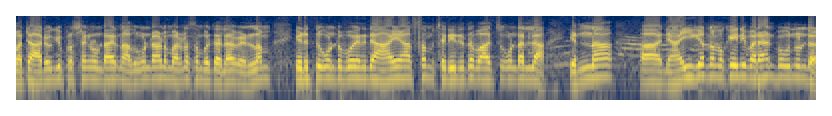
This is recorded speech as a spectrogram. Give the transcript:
മറ്റ് ആരോഗ്യ പ്രശ്നങ്ങൾ ഉണ്ടായിരുന്നു. അതുകൊണ്ടാണ് മരണം സംഭവിച്ചത്. അല്ല വെള്ളം എടുത്തു കൊണ്ടുപോയതിന്റെ ആയാസം ശരീരത്തെ ബാധിച്ചുകൊണ്ടല്ല എന്ന ന്യായീകരണമൊക്കെ ഇനി വരാൻ പോകുന്നുണ്ട്.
